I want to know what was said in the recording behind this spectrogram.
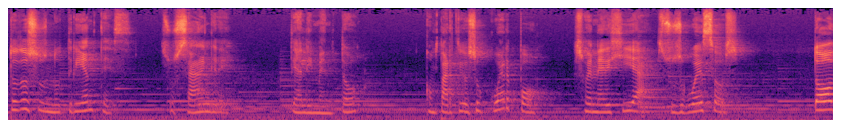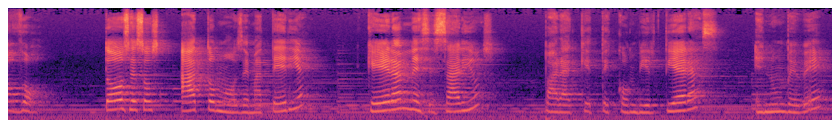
todos sus nutrientes, su sangre, te alimentó, compartió su cuerpo, su energía, sus huesos, todo, todos esos átomos de materia que eran necesarios para que te convirtieras en un bebé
